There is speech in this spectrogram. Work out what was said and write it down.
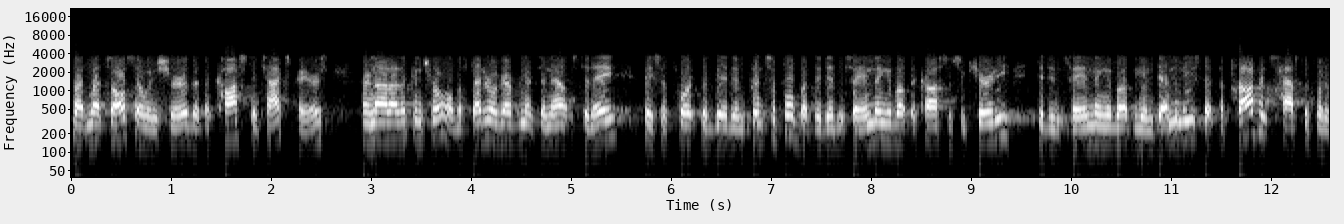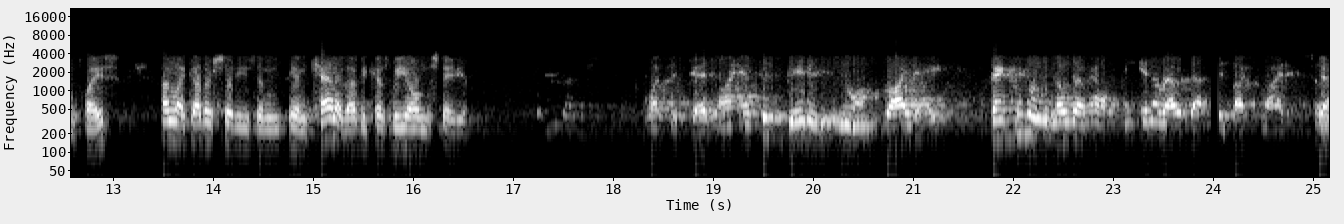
But let's also ensure that the cost to taxpayers are not out of control. The federal government announced today they support the bid in principle, but they didn't say anything about the cost of security. They didn't say anything about the indemnities that the province has to put in place unlike other cities in, in Canada because we own the stadium. What the deadline is? This bid is due on Friday. Vancouver will no doubt have to be in or out of that bid by Friday. So yeah.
